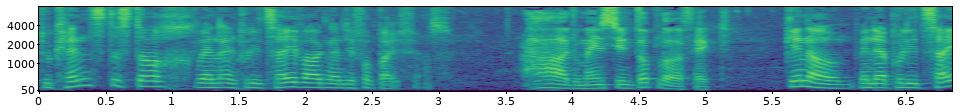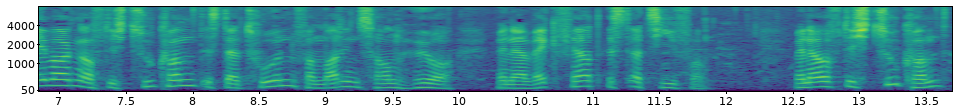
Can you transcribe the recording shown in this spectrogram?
Du kennst es doch, wenn ein Polizeiwagen an dir vorbeifährt. Ah, du meinst den Doppler-Effekt. Genau, wenn der Polizeiwagen auf dich zukommt, ist der Ton vom Martinshorn höher. Wenn er wegfährt, ist er tiefer. Wenn er auf dich zukommt,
